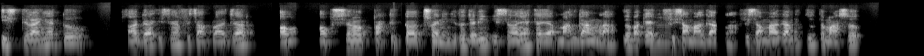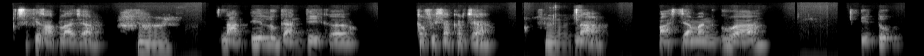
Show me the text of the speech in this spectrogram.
Istilahnya tuh ada istilah visa pelajar op- optional practical training itu jadi istilahnya kayak magang lah. Lu pakai Hmm. visa magang lah. Visa Hmm. magang itu termasuk visa pelajar. Hmm. Nanti lu ganti ke ke visa kerja. Hmm. Nah, pas zaman gua itu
